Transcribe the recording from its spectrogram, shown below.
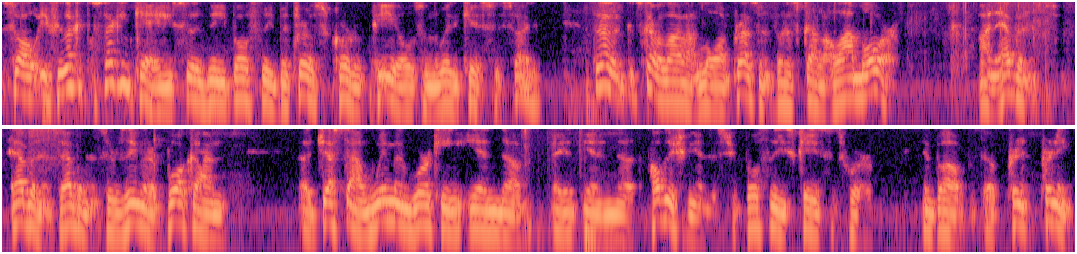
So if you look at the second case, uh, the both the Materials Court of Appeals and the way the case is decided, so it's got a lot on law and precedent, but it's got a lot more on evidence, evidence, evidence. There's even a book on uh, just on women working in uh, in, in uh, the publishing industry. Both of these cases were involved uh, print, printing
